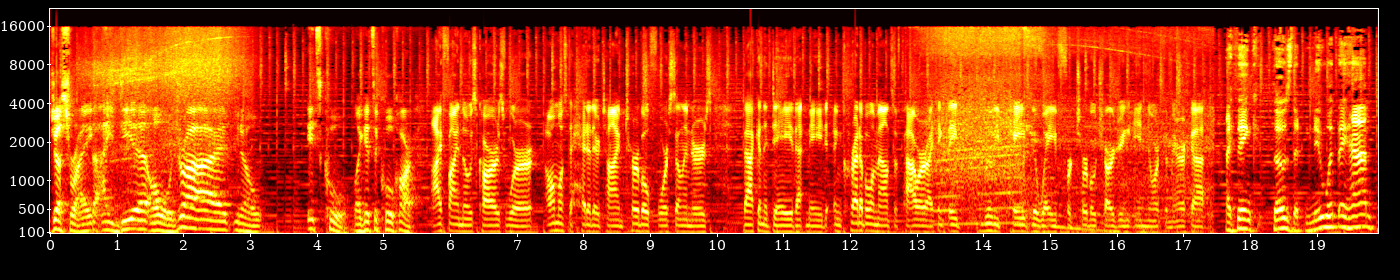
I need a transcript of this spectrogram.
just right. The idea, all-wheel drive, you know, it's cool. Like it's a cool car. I find those cars were almost ahead of their time. Turbo four cylinders back in the day that made incredible amounts of power. I think they really paved the way for turbocharging in North America. I think those that knew what they had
